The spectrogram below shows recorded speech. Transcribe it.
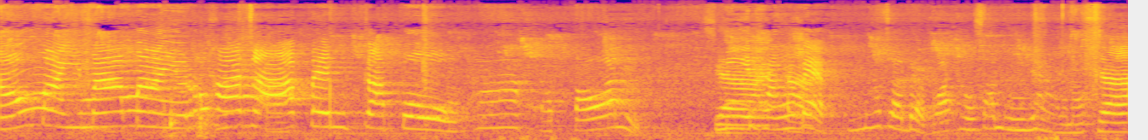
น้องใหม่มาใหม่ลูกค้าจ๋าเป็นกระโปรงผ้าคอตตอน ใช่มีทั้งค่ะ แบบน่าจะแบบว่าทั้งสั้นทั้งยาวเนาะใช่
